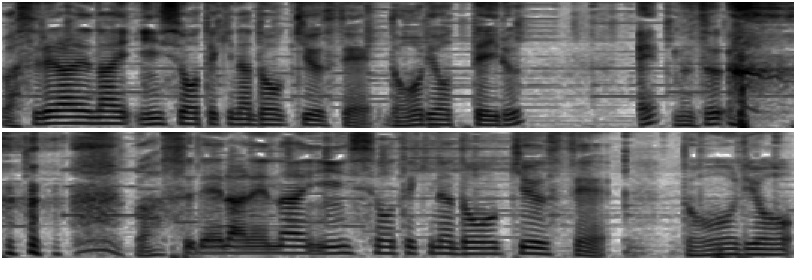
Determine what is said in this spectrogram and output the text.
忘れられない印象的な同級生同僚っている？えむず。忘れられない印象的な同級生同僚。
